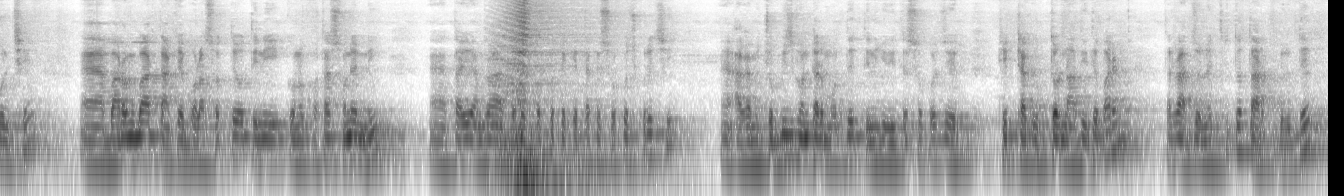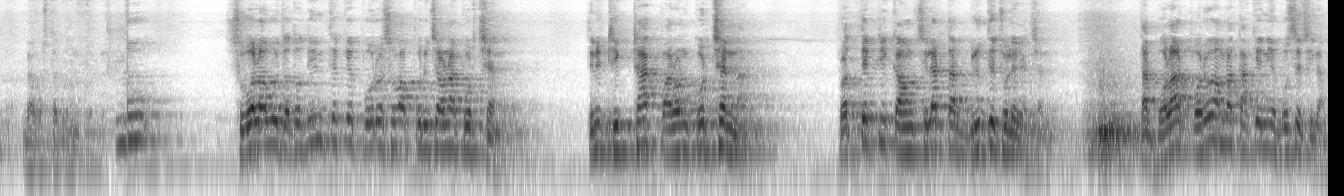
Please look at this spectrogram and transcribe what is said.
বলছে। বারংবার তাকে বলা সত্ত্বেও তিনি কোনো কথা শোনেননি। তাই আমরা দলের পক্ষ থেকে তাকে শোকজ করেছি। আগামী চব্বিশ ঘণ্টার মধ্যে তিনি যদি শোকজের ঠিকঠাক উত্তর না দিতে পারেন তার রাজ্য নেতৃত্ব তার বিরুদ্ধে ব্যবস্থা গ্রহণ করবে। সুবলবাবু যতদিন থেকে পৌরসভা পরিচালনা করছেন, তিনি ঠিকঠাক পালন করছেন না। প্রত্যেকটি কাউন্সিলর তার বিরুদ্ধে চলে গেছেন। তার বলার পরেও আমরা তাকে নিয়ে বসেছিলাম।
